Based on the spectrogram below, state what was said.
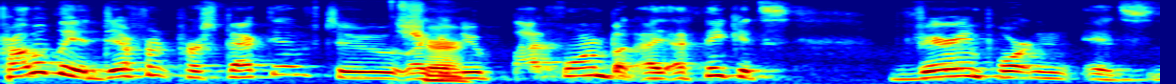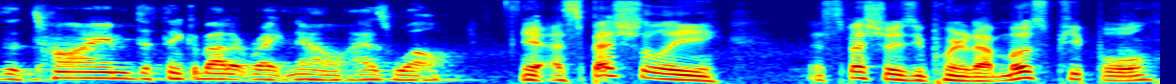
probably a different perspective to like sure. a new platform, but I, I think it's very important. It's the time to think about it right now as well. Yeah, especially especially as you pointed out, most people,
